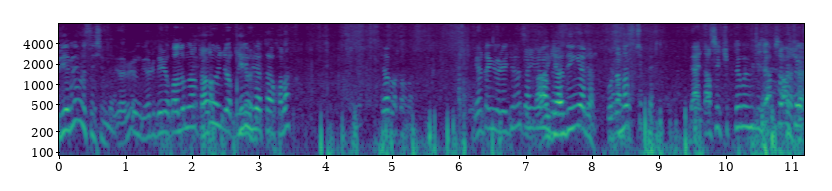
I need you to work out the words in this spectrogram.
Yürüyebilir misin şimdi? Görürüm görürüm. Biri kolumdan Tamam. tutmayacak. Girin birer tane kola. Gel bakalım. Nereden göreceğiz? Ay geldiğin yerden. Buradan nasıl çıktın? Ben nasıl çıktığımı bileceğim sana söyle.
